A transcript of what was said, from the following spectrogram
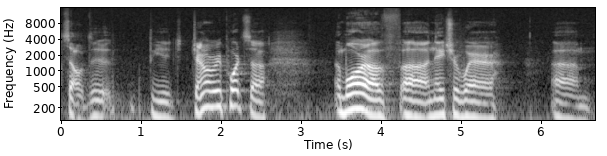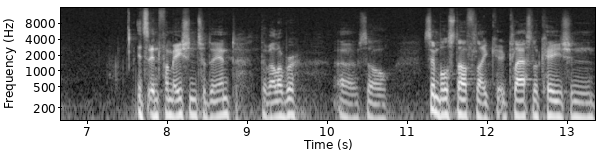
So the, the general reports are, more of uh, nature where um, it's information to the end developer. Uh, so simple stuff like class location,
